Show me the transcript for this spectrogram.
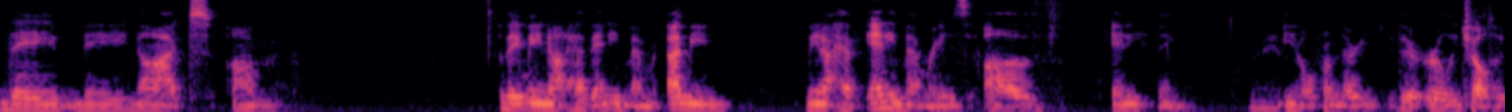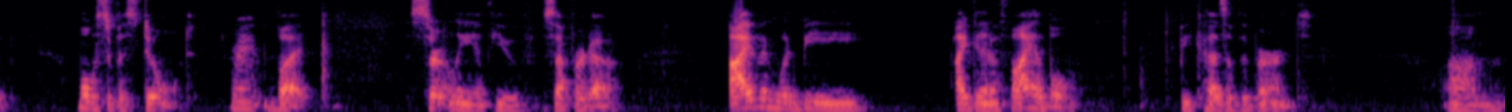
they may not um, they may not have any memory. I mean, may not have any memories of anything, Right. you know, from their their early childhood. Most of us don't Right. but certainly if you've suffered a ivan would be identifiable because of the burns um,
